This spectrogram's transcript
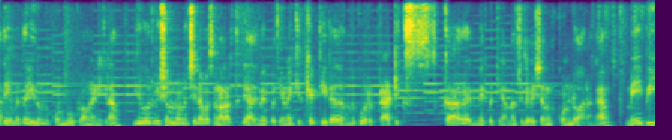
அதே மாதிரி தான் இதுவும் கொண்டு வருவாங்கன்னு நினைக்கிறேன். இது ஒரு விஷயம் ஒன்று சின்ன பசங்க விளாட்றதுக்கு அதுமாதிரி பார்த்தீங்கன்னா கிரிக்கெட் தெரியாதவங்களுக்கு ஒரு ப்ராக்டிக்ஸ்க்காக இதுமாரி பார்த்தீங்கன்னா சில விஷயங்கள் கொண்டு வராங்க. மேபி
